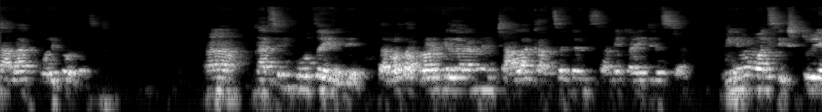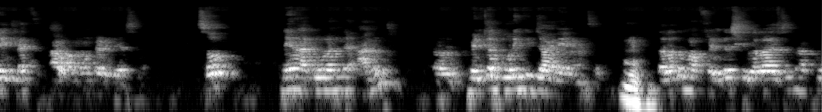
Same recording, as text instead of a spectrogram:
చాలా కోరిక ఉంటుంది సార్ నర్సింగ్ పూర్తయింది తర్వాత అబ్రాడ్కి వెళ్ళాలని నేను చాలా కన్సల్టెన్సీ అన్ని ట్రై చేస్తాను. మినిమం వాళ్ళు six to eight lakhs amount అడిగి చేస్తాను సో నేను అటువంటి అను మెడికల్ కోడింగ్కి జాయిన్ అయ్యాను సార్. తర్వాత మా ఫ్రెండ్ శివరాజు నాకు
